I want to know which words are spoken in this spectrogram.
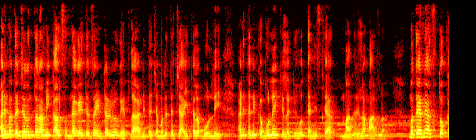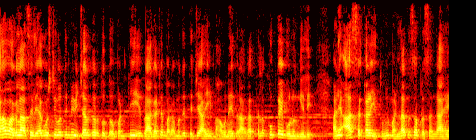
आणि मग त्याच्यानंतर आम्ही काल संध्याकाळी त्याचा इंटरव्ह्यू घेतला आणि त्याच्यामध्ये त्याची आई त्याला बोलली. आणि आणि त्यांनी कबूलही केलं की हो त्यांनीच त्या मांजरीला मारलं. मग त्याने असं तो का वागला असेल या गोष्टीवरती मी विचार करत होतो पण ती रागाच्या भरामध्ये त्याची आई भावनेत रागात त्याला खूप काही बोलून गेली. आणि आज सकाळी तुम्ही म्हणला तसा प्रसंग आहे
